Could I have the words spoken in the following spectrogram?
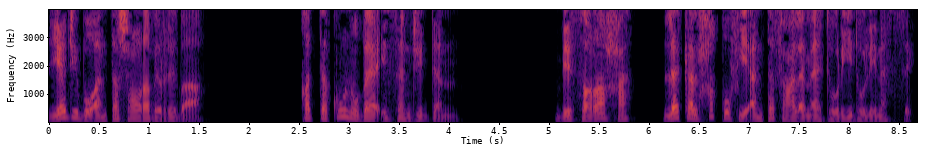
يجب أن تشعر بالرضا. قد تكون بائسا جدا. بصراحة، لك الحق في أن تفعل ما تريد لنفسك.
